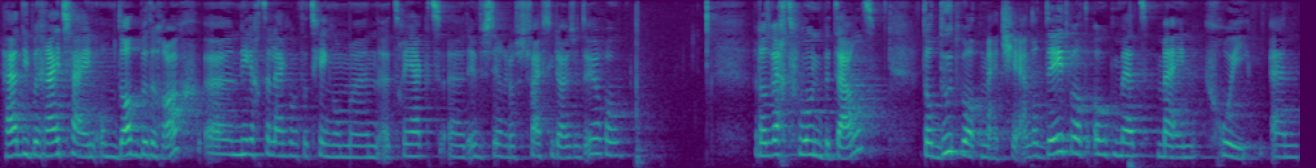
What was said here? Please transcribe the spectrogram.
Hè, die bereid zijn om dat bedrag uh, neer te leggen. Want het ging om een, een traject, de investering was 15.000 euro. En dat werd gewoon betaald dat doet wat met je. En dat deed wat ook met mijn groei. En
